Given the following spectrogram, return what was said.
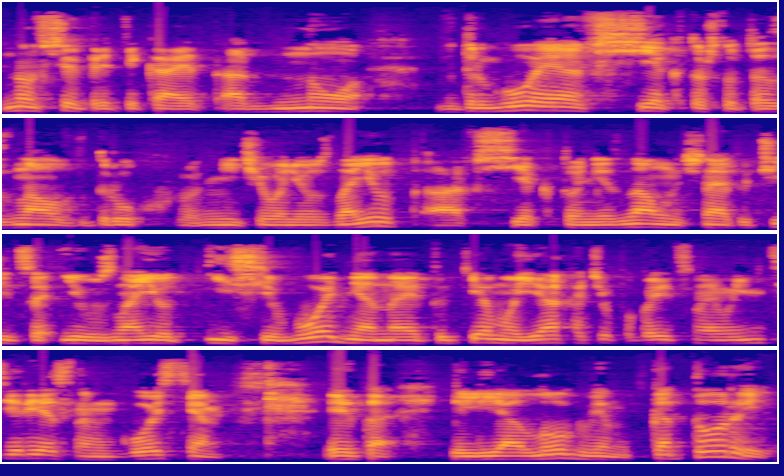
но все перетекает одно в другое. Все, кто что-то знал, вдруг ничего не узнают, а все, кто не знал, начинают учиться и узнают. И сегодня на эту тему я хочу поговорить с моим интересным гостем. Это Илья Логвин, который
